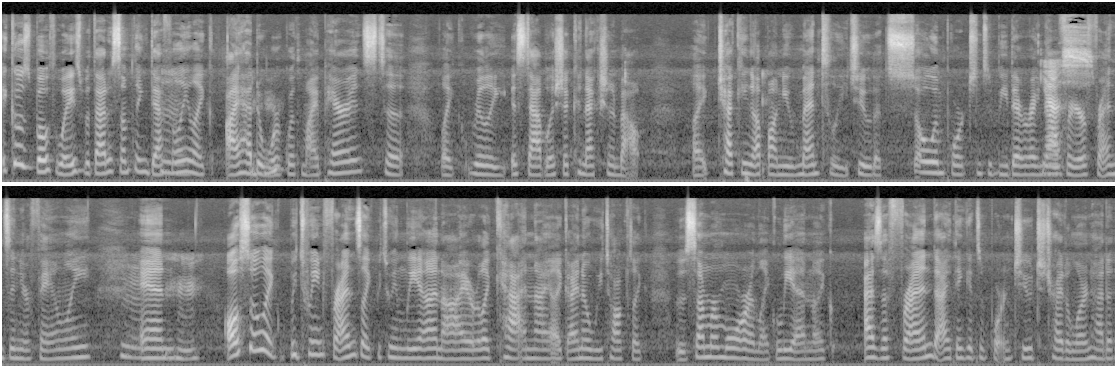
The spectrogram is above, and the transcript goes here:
it goes both ways, but that is something definitely, mm. like, I had mm-hmm. to work with my parents to, like, really establish a connection about, like, checking up on you mentally, too. That's so important to be there right yes. now for your friends and your family. Mm-hmm. And, also like between friends like between leah and i or like kat and i like i know we talked like the summer more and like leah and like as a friend i think it's important too to try to learn how to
